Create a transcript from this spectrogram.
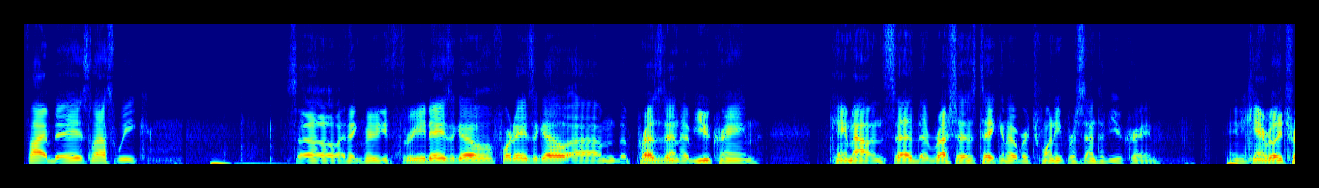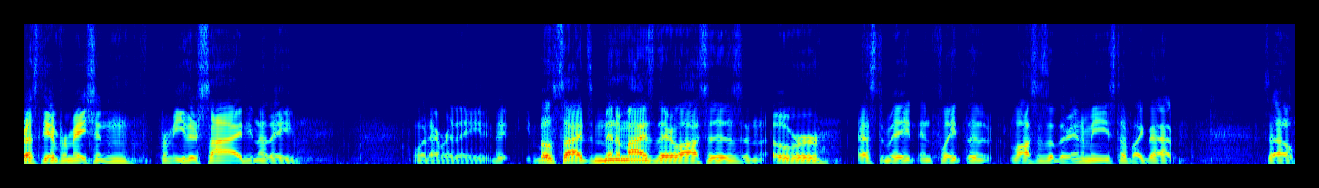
five days, last week. So I think maybe three days ago, four days ago, um, the president of Ukraine came out and said that Russia has taken over 20% of Ukraine and you can't really trust the information from either side. You know, they whatever they, they both sides minimize their losses and overestimate, inflate the losses of their enemies, stuff like that. So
